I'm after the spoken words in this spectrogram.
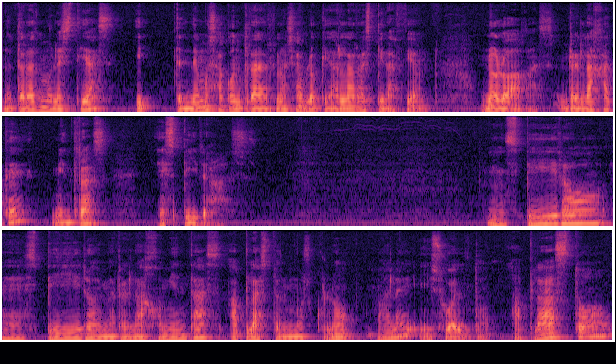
notarás molestias y tendemos a contraernos y a bloquear la respiración. No lo hagas. Relájate mientras expiras. Inspiro, expiro y me relajo mientras aplasto el músculo, ¿vale? Y suelto. Aplasto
